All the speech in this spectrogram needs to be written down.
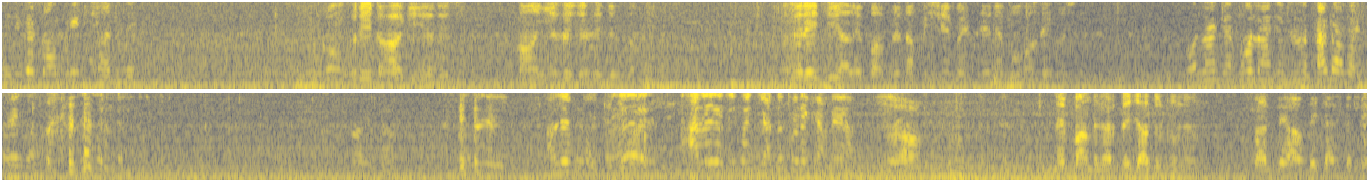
ਮੈਨੂੰ ਕਾ ਕੰਕਰੀਟ ਛੱਡ ਦੇ। ਕੰਕਰੀਟ ਆ ਗਈ ਇਹਦੇ ਚ। ਤਾਂ ਇਹ ਸਜੇ ਸਜੇ ਦਾ ਅੰਗਰੇਜ਼ੀ ਵਾਲੇ ਬਾਬੇ ਦਾ ਪਿੱਛੇ ਬੈਠੇ ਨੇ ਬੋਲਦੇ ਕੁਛ ਬੋਲਾਂਗੇ ਬੋਲਾਂਗੇ ਜਦੋਂ ਸਾਡਾ ਵਕਤ ਆਏਗਾ। ਹਾਲੇ ਹਾਲੇ ਅਸੀਂ ਕੋਈ ਜਾਦੂ ਟੋਣੇ ਕਰਨੇ ਆ। ਆਹ ਨੇ ਬੰਦ ਕਰਤੇ ਜਾਦੂ ਟੋਨੇ ਹੁਣ। ਸਾਡੇ ਆਪਦੇ ਚੱਲ ਚੱਲੇ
